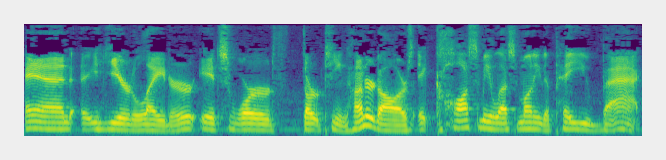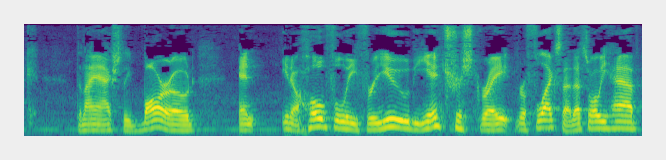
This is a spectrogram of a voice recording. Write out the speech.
and a year later it's worth $1,300, it costs me less money to pay you back than I actually borrowed. And, you know, hopefully for you, the interest rate reflects that. That's why we have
